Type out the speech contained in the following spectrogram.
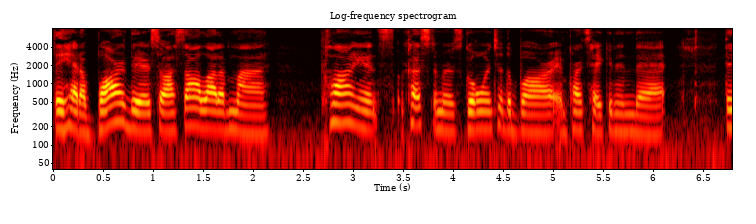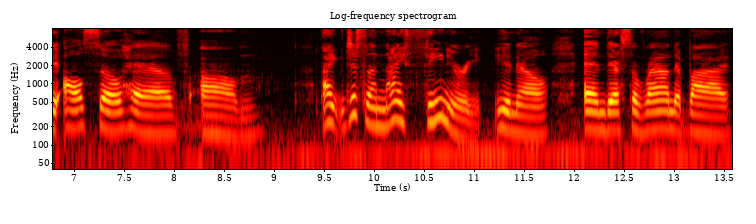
They had a bar there, so I saw a lot of my clients, customers going to the bar and partaking in that they also have um, like just a nice scenery, you know, and they're surrounded by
